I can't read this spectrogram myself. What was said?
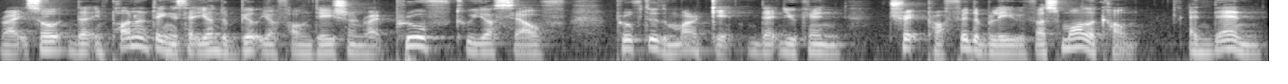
right? So the important thing is that you want to build your foundation, right? Prove to yourself, prove to the market that you can trade profitably with a small account and then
